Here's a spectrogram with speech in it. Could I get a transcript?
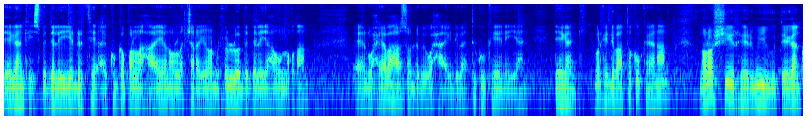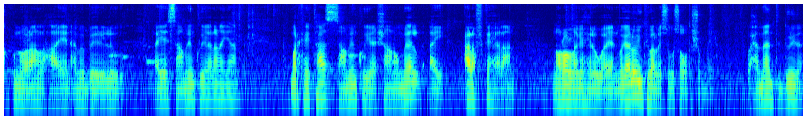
deegaanka isbedelaya dhirtii ay ku gaban lahaayeen oo la jarayo dhuxul loo bedelaya ha u noqdaan waxyaabahaasoo dhami waxa ay dhibaato ku keenayaan deegaankii. Markay dhibaato ku keenaan noloshii reer miyigu deegaanka ku noolaan lahaayeen ama beeralowdu ayay saameyn ku yeelanayaan markay taas saameyn ku yeeshaan oo meel ay calaf ka helaan nolol laga helo waayaan. Magaalooyinkii baa la soo wada shubmaya. Waxaa maanta dunida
